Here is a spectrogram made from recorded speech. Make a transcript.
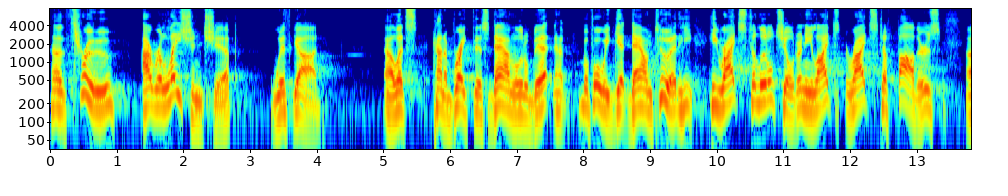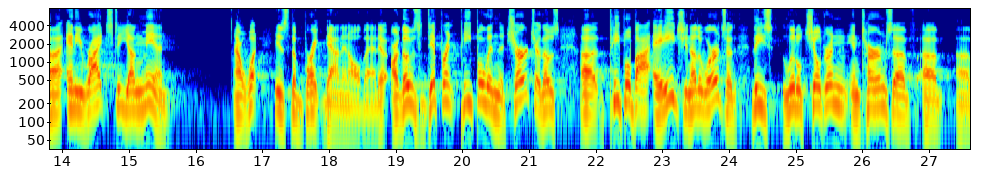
uh, through our relationship with God. Now, let's kind of break this down a little bit. Before we get down to it, he, he writes to little children, he writes, writes to fathers, uh, and he writes to young men. Now, what is the breakdown in all that? Are those different people in the church? Are those uh, people by age? In other words, are these little children in terms of uh, uh,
